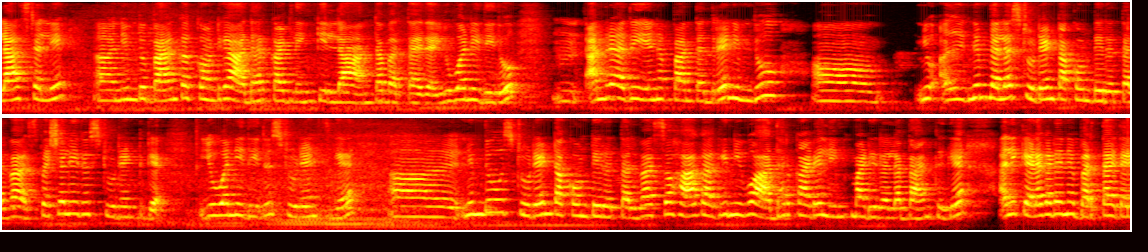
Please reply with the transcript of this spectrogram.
ಲಾಸ್ಟಲ್ಲಿ ನಿಮ್ಮದು ಬ್ಯಾಂಕ್ ಅಕೌಂಟ್ಗೆ ಆಧಾರ್ ಕಾರ್ಡ್ ಲಿಂಕ್ ಇಲ್ಲ ಅಂತ ಬರ್ತಾ ಇದೆ. ಯುವ ನಿಧಿದು. ಅಂದರೆ ಅದು ಏನಪ್ಪ ಅಂತಂದರೆ ನಿಮ್ಮದು ನೀವು ನಿಮ್ಮದೆಲ್ಲ ಸ್ಟೂಡೆಂಟ್ ಅಕೌಂಟ್ ಇರುತ್ತಲ್ವಾ? ಸ್ಪೆಷಲ್ ಇದು ಸ್ಟೂಡೆಂಟ್ಗೆ ಯು ಎನ್ ಇದು ಇದು ಸ್ಟೂಡೆಂಟ್ಸ್ಗೆ ನಿಮ್ಮದು ಸ್ಟೂಡೆಂಟ್ ಅಕೌಂಟ್ ಇರುತ್ತಲ್ವಾ? ಸೊ ಹಾಗಾಗಿ ನೀವು ಆಧಾರ್ ಕಾರ್ಡೇ ಲಿಂಕ್ ಮಾಡಿರಲ್ಲ ಬ್ಯಾಂಕ್ಗೆ ಅಲ್ಲಿ ಕೆಳಗಡೆನೆ ಬರ್ತಾ ಇದೆ.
